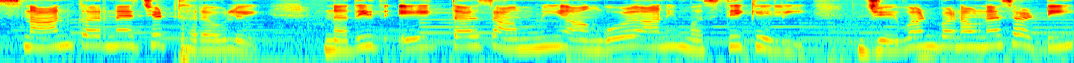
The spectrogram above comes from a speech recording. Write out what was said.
स्नान करण्याचे ठरवले. नदीत एक तास आम्ही आंघोळ आणि मस्ती केली. जेवण बनवण्यासाठी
